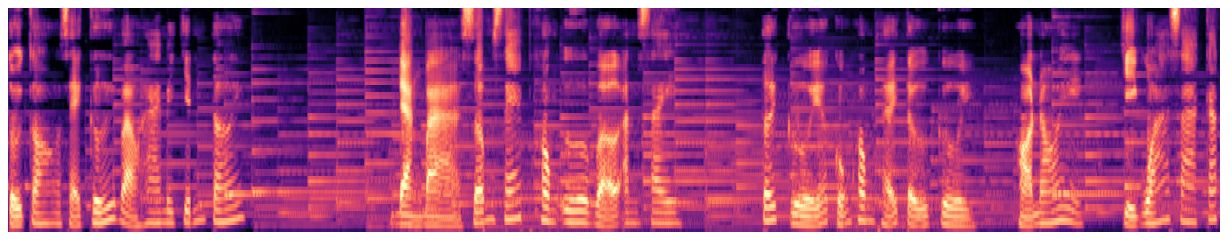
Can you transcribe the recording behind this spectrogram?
Tụi con sẽ cưới vào 29 tới. Đàn bà sớm xếp không ưa vợ anh say. Tới cười cũng không thể tự cười. Họ nói, chị quá xa cách.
